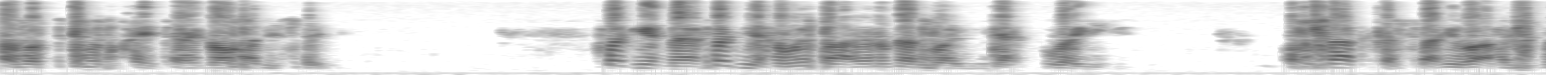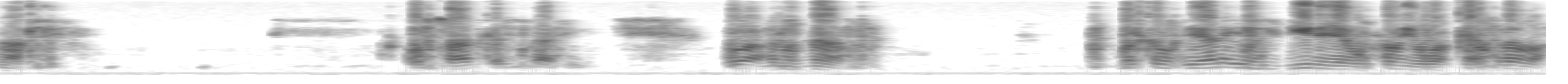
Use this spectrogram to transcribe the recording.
sababtu maxay tahay noo badisay ragina rag iyo haween baa ahlu naar waa yidhaan waa yihiin qosaad kastaahi waa ahlu naar qosaad kastaahi waa ahlu marka waxyaalahay weydiinayaan waxaa waa kasrada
